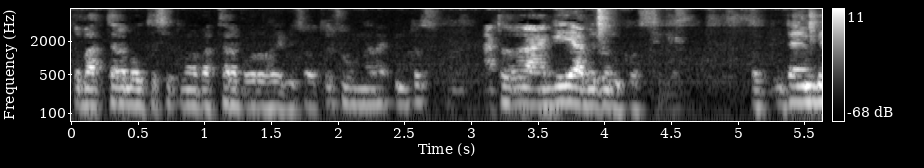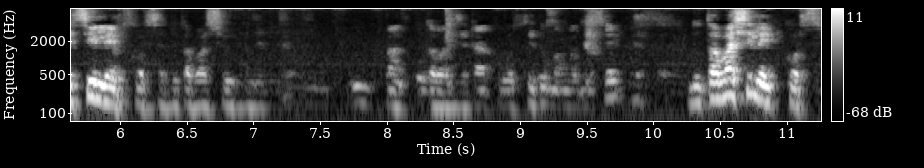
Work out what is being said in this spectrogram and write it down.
তো বাচ্চারা বলতেছে, তোমার বাচ্চারা বড় হয়ে গেছে। অথচ ওনারা কিন্তু আঠারোর আগেই আবেদন করছিল। তো এটা এমবিসি লেট করছে, দূতাবাসী ওখানে। দূতাবাস যেটা অবস্থিত বাংলাদেশে দূতাবাসী লেট করছে।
